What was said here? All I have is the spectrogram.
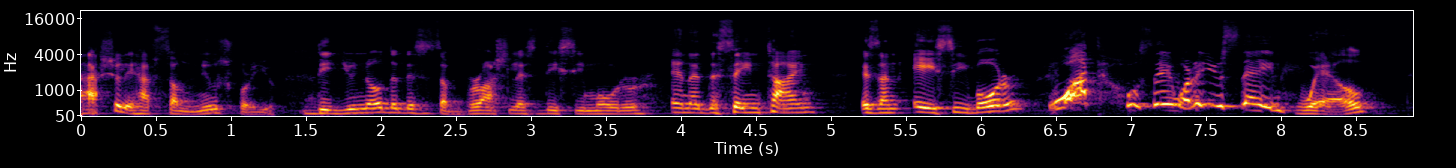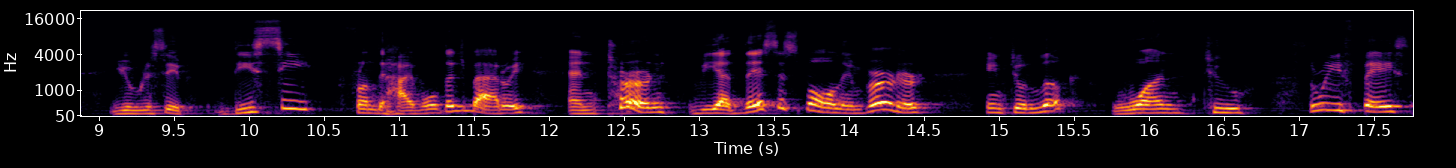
actually have some news for you. Did you know that this is a brushless DC motor and at the same time is an AC motor? What? Jose, what are you saying? Well, you receive DC from the high voltage battery and turn via this small inverter into look one, two, three-phase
